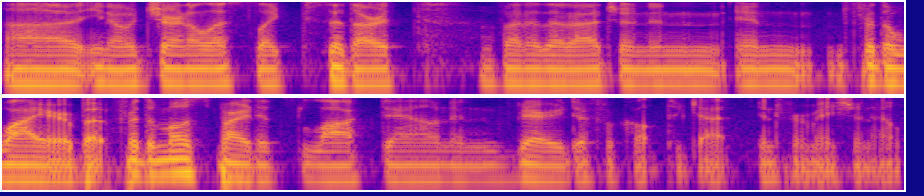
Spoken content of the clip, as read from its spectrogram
uh, you know, journalists like Siddharth Varadarajan in, in for The Wire, but for the most part, it's locked down and very difficult to get information out.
